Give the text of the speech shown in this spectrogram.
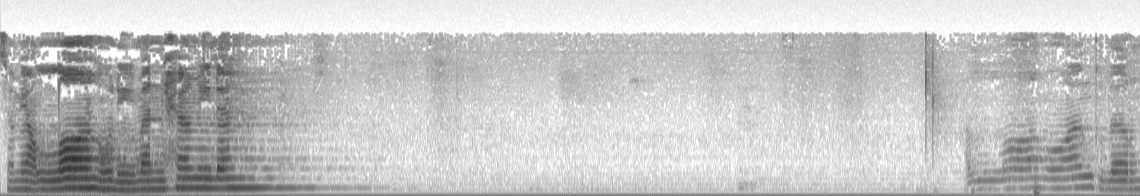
سمع الله لمن حمده الله أكبر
